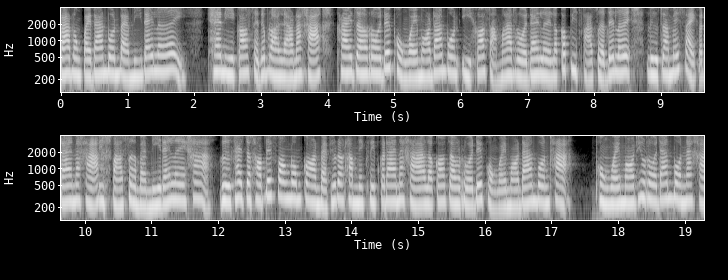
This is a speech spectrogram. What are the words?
ราดลงไปด้านบนแบบนี้ได้เลย แค่นี้ก็เสร็จเรียบร้อยแล้วนะคะ ใครจะโรยด้วยผงไวมอด้านบนอีกก็สามารถโรยได้เลย แล้วก็ปิดฝาเสิร์ฟได้เลย หรือจะไม่ใส่ก็ได้นะคะ ปิดฝาเสิร์ฟแบบนี้ได้เลยค่ะ หรือใครจะท็อปด้วยฟองนมก่อนแบบที่เราทำในคลิปก็ได้นะคะ แล้วก็จะโรยด้วยผงไวมอด้านบนค่ะ ผงไวท์มอสที่โรยด้านบนนะคะ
